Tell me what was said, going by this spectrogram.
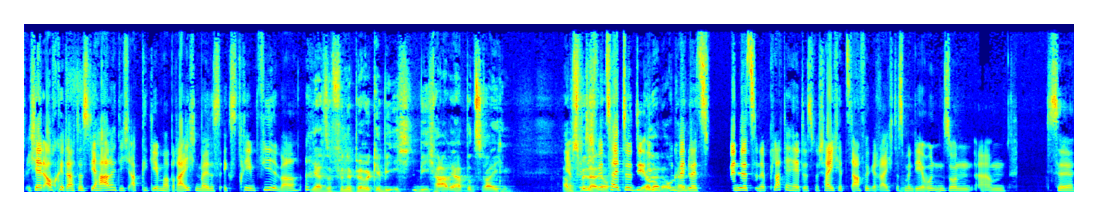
Ich hätte auch gedacht, dass die Haare, die ich abgegeben habe, reichen, weil das extrem viel war. Ja, also für eine Perücke, wie ich, wie ich Haare habe, wird's reichen. Aber ja, es will halt auch, halt so, die, will um, halt auch um wenn du jetzt, wenn du jetzt so eine Platte hättest, wahrscheinlich jetzt dafür gereicht, dass man dir unten so ein, ähm, diese,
